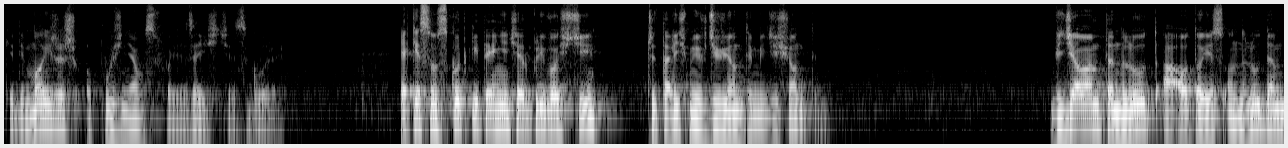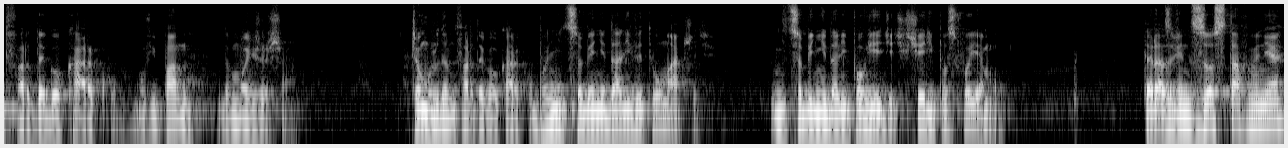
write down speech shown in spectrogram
kiedy Mojżesz opóźniał swoje zejście z góry. Jakie są skutki tej niecierpliwości? Czytaliśmy w dziewiątym i dziesiątym. Widziałam ten lud, a oto jest on ludem twardego karku, mówi Pan do Mojżesza. Czemu ludem twardego karku? Bo nic sobie nie dali wytłumaczyć. Nic sobie nie dali powiedzieć. Chcieli po swojemu. Teraz więc zostaw mnie.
